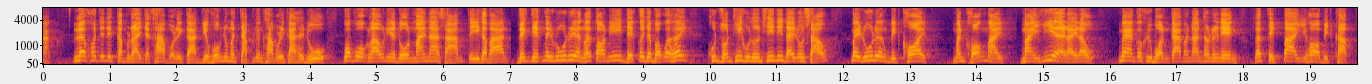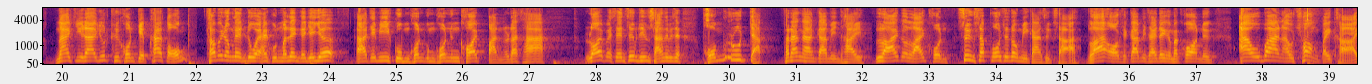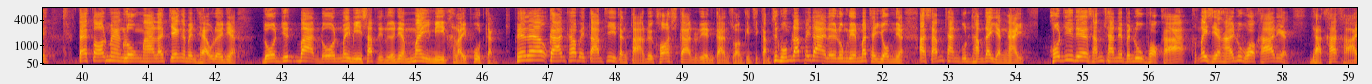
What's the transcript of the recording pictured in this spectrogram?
มาก แล้วเขาจะได้กำไรจากค่าบริการ เดี๋ยวผมจะมาจับเรื่องค่าบริการให้ดู ว่าพวกเราเนี่ยโดนไม้หน้าสามตีกระบาล เด็กๆไม่รู้เรื่องแล้วตอนนี้เด็กก็จะบอกว่าเฮ้ยคุณสนที่คุณสนที่นี่ไดโนเสาร์ไม่รู้เรื่องบิตคอยมันของใหม่ใหม่เฮียอะไรเล่าแม่งก็คือบ่อนการพนันเท่านั้นเอง และติดป้ายยี่ห้อบิตครับ นายจีรายุทธคือคนเก็บค่าตงเขาไม่ต้องเล่นด้วยให้คุณมาเล่นกันเยอะๆ อาจจะมีกลุ่มคนกลุ่มคนหนึ่งคอยปั่นราคา ร้อยเปอร์เซ็นต์ซื้อทีสามสิบเปอร์เซ็นต์ผมรู้จักพนักงานการบินไทย หลายต่อหลายคน ซึ่งซัพโพสจะต้องมีการศึกษาลาออกจากการบินไทยได้เงินมาก้อนหนึ่งเอาบ้านเอาช่องไปขาย แต่ตอนแม่งลงมาแล้วเจ๊งกันเป็นแถวเลยเนี่ยโดนยึดบ้านโดนไม่มีทรัพย์สินเหลือเนี่ยไม่มีใครพูดกัน เพราะแล้วการเข้าไปตามที่ต่างๆ ด้วยคอร์สการเรียนการสอนกิจกรรม ซึ่งผมรับไม่ได้เลยโรงเรียนมัธยมเนี่ยอสสัมชัญคุณทำได้ยังไง คนที่เรียนสสัมชันเนี่ยเป็นลูกพ่อค้า ไม่เสียหายลูกพ่อค้าเนี่ยอยากค้าขาย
